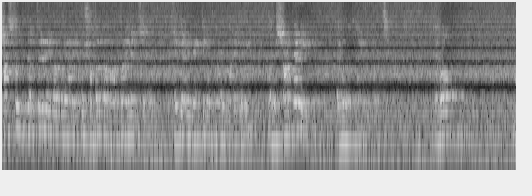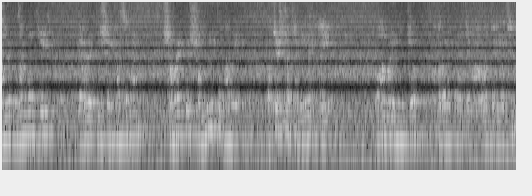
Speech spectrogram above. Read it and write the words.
স্বাস্থ্য অধিদপ্তরের এই কারণে আর একটু সতর্ক হওয়ার প্রয়োজন ছিল, সেটি আমি ব্যক্তিগতভাবে মনে করি। তবে সরকারই এগুলো উদ্ঘাটন এবং মাননীয় প্রধানমন্ত্রী জননেত্রী শেখ হাসিনা, সবাইকে সম্মিলিতভাবে প্রচেষ্টা চালিয়ে এই মহামারী দুর্যোগ মোকাবেলা করার জন্য আহ্বান জানিয়েছেন।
